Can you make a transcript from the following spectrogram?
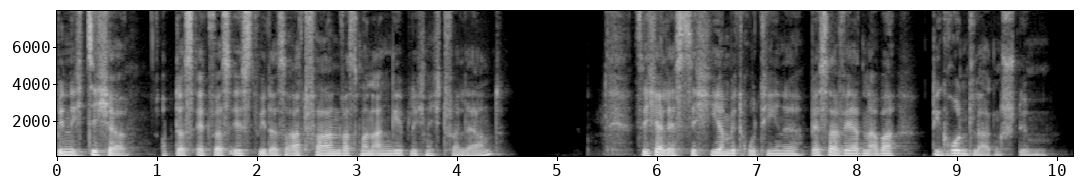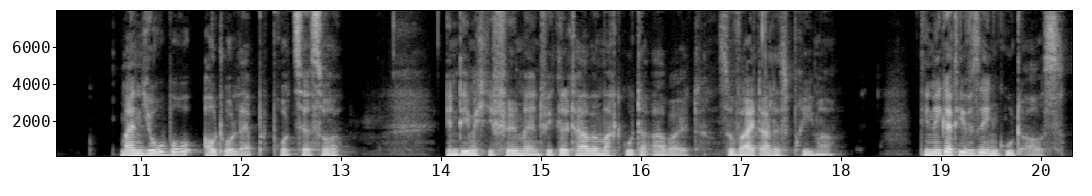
Bin nicht sicher, ob das etwas ist wie das Radfahren, was man angeblich nicht verlernt. Sicher lässt sich hier mit Routine besser werden, aber die Grundlagen stimmen. Mein Jobo Autolab Prozessor, in dem ich die Filme entwickelt habe, macht gute Arbeit. Soweit alles prima. Die Negative sehen gut aus.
